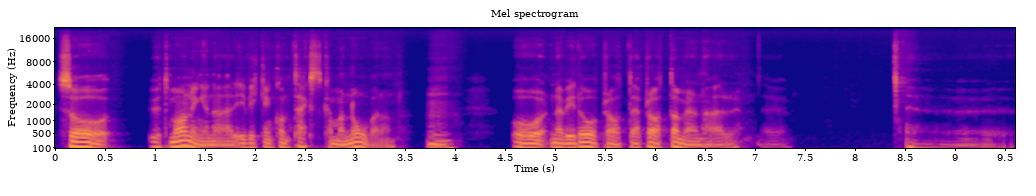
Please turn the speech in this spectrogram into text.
Så utmaningen är, i vilken kontext kan man nå varandra? Mm. Och när vi då pratar, jag pratar med den här eh, eh,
